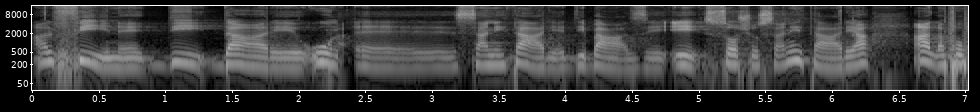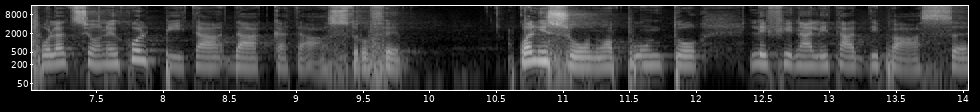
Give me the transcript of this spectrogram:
al fine di dare una eh, sanitaria di base e sociosanitaria alla popolazione colpita da catastrofe. Quali sono appunto le finalità di PAS?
